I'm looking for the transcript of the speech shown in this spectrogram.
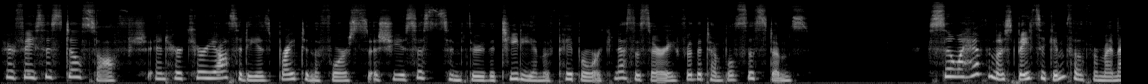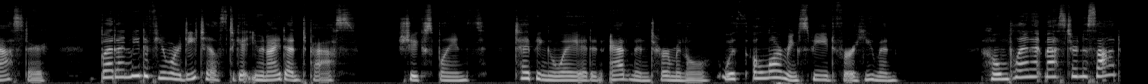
Her face is still soft, and her curiosity is bright in the Force as she assists him through the tedium of paperwork necessary for the temple's systems. So I have the most basic info for my master, but I need a few more details to get you an ident pass, she explains, typing away at an admin terminal with alarming speed for a human. Home planet, Master Nasad?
